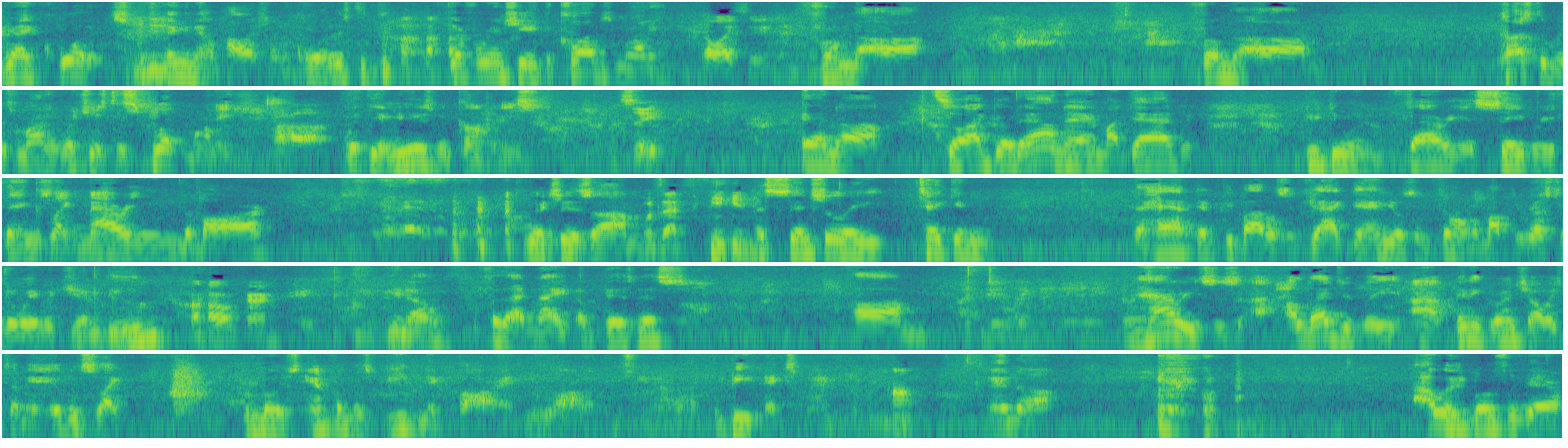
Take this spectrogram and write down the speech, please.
red quarters with fingernail polish on the quarters to di- differentiate the club's money Oh, I see. from the uh, from the um, customers' money, which is the split money Uh huh. with the amusement companies. Let's see. And uh, so I'd go down there, and my dad would be doing various savory things like marrying the bar, which is um, What's that mean? essentially taking the half empty bottles of Jack Daniels and filling them up the rest of the way with Jim Beam, Oh, okay. you know, for that night of business. Um, and Harry's is uh, allegedly, uh, Benny Grunch always told me it was like the most infamous beatnik bar in New Orleans, you know, like the beatniks, man. Huh. And uh, I was mostly there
